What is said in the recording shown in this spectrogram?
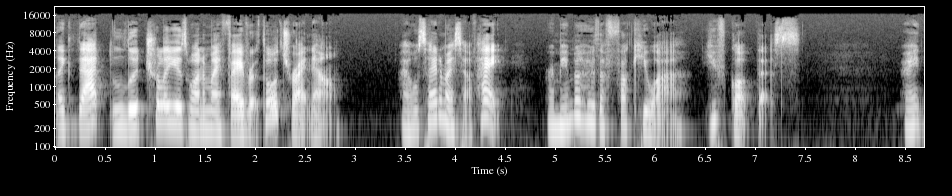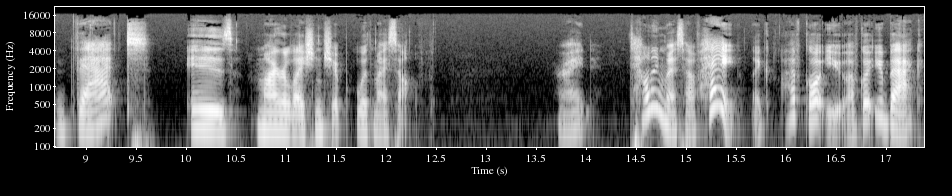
Like that literally is one of my favorite thoughts right now. I will say to myself, hey, remember who the fuck you are. You've got this right? That is my relationship with myself, right? Telling myself, hey, like, I've got you, I've got your back.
